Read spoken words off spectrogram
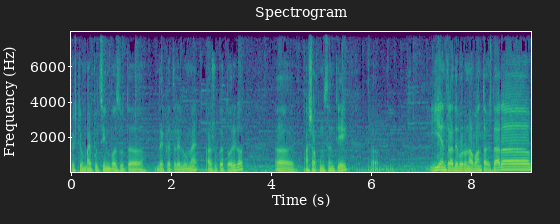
eu știu, mai puțin văzută de către lume a jucătorilor, uh, așa cum sunt ei. Uh, e într-adevăr un avantaj, dar uh,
